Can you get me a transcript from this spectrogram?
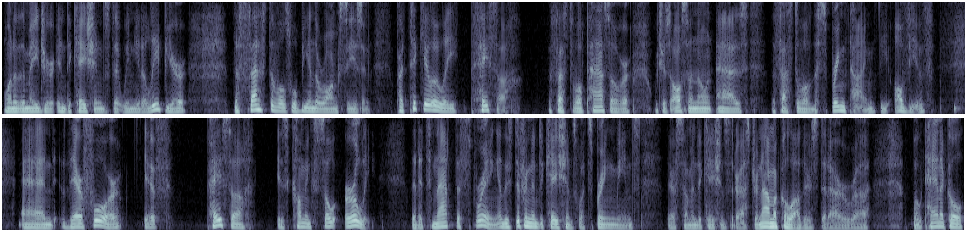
one of the major indications that we need a leap year, the festivals will be in the wrong season, particularly Pesach, the festival of Passover, which is also known as the festival of the springtime, the Aviv. And therefore, if Pesach is coming so early that it's not the spring, and there's different indications what spring means. There are some indications that are astronomical, others that are uh, botanical.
